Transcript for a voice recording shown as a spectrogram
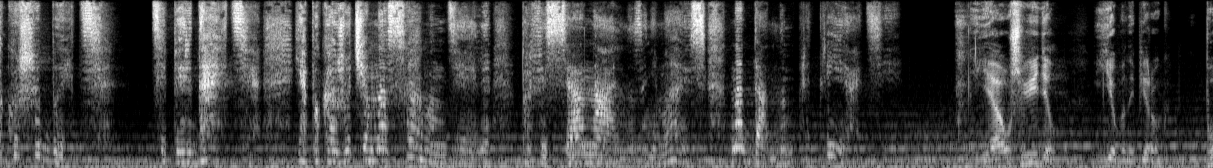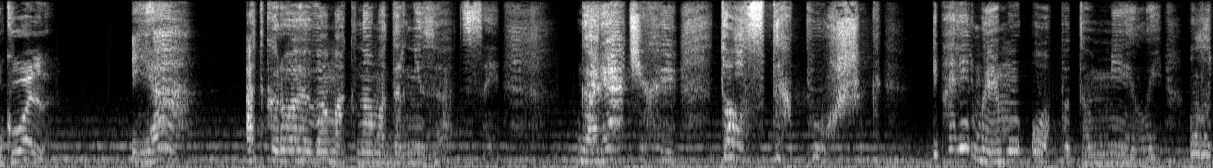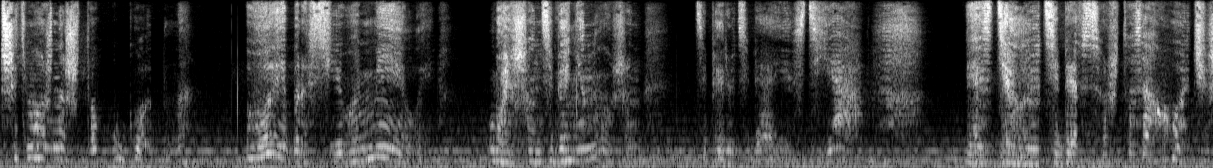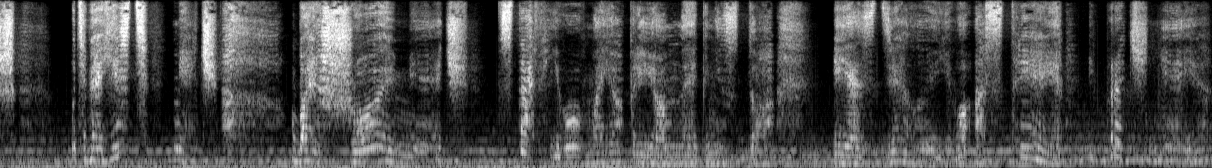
Так уж и быть. Теперь дайте, я покажу, чем на самом деле профессионально занимаюсь на данном предприятии. Я уж видел, ебаный пирог. Буквально. Я открою вам окно модернизации, горячих и толстых пушек. И поверь моему опыту, милый, улучшить можно что угодно. Выбрось его, милый. Больше он тебе не нужен. Теперь у тебя есть я. Я сделаю тебе все, что захочешь. У тебя есть меч? Большой меч. Вставь его в мое приемное гнездо, и я сделаю его острее и прочнее.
